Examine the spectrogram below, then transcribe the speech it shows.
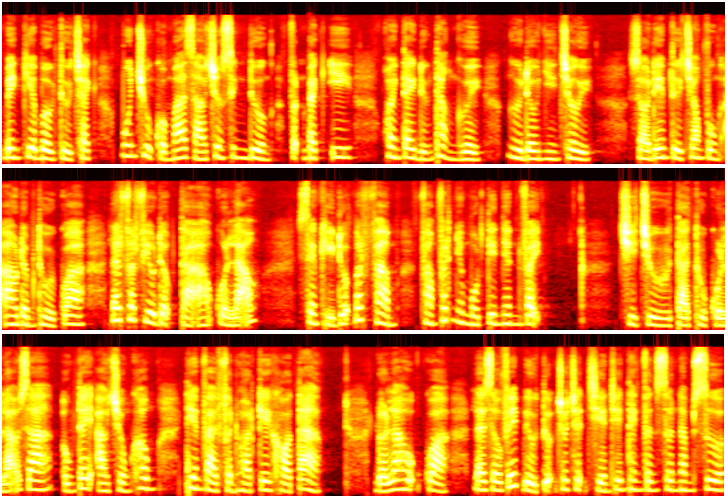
Bên kia bờ tử trạch, môn chủ của ma giáo trường sinh đường, vận bạch y, khoanh tay đứng thẳng người, người đầu nhìn trời. Gió đêm từ trong vùng ao đầm thổi qua, lát phát phiêu động tà áo của lão. Xem khí độ bất phàm, phàm phất như một tiên nhân vậy. Chỉ trừ tà thủ của lão ra, ống tay áo trống không, thêm vài phần hoạt kê khó tả. Đó là hậu quả, là dấu vết biểu tượng cho trận chiến trên Thanh Vân Sơn năm xưa,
